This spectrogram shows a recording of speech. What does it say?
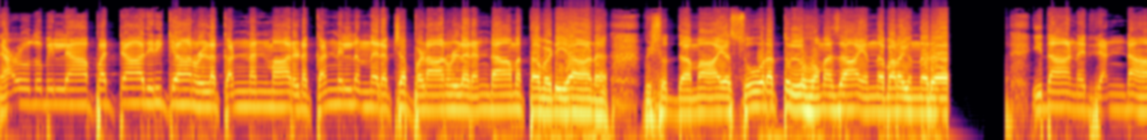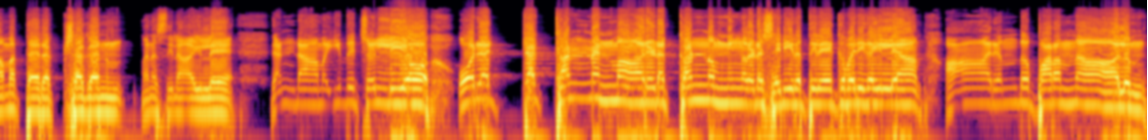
നഴുതുമില്ല പറ്റാതിരിക്കാനുള്ള കണ്ണന്മാരുടെ കണ്ണിൽ നിന്ന് രക്ഷപ്പെടാനുള്ള രണ്ടാമത്തെ വടിയാണ് വിശുദ്ധമായ സൂറത്തുൽ ഹുമസ എന്ന് പറയുന്നത്. ഇതാണ് രണ്ടാമത്തെ രക്ഷകൻ. മനസ്സിലായില്ലേ? രണ്ടാമ ഇത് ചൊല്ലിയോ ഒരൊറ്റ കണ്ണന്മാരുടെ കണ്ണും നിങ്ങളുടെ ശരീരത്തിലേക്ക് വരികയില്ല. ആരെന്ത് പറന്നാലും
